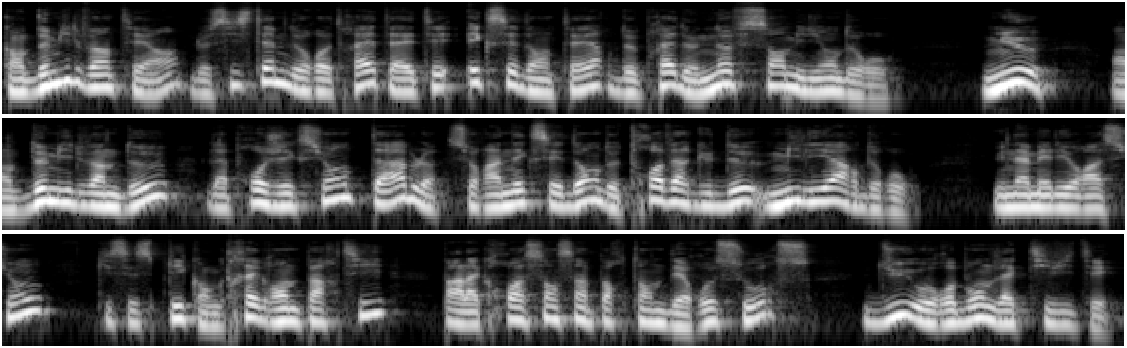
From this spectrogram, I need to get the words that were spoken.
qu'en 2021, le système de retraite a été excédentaire de près de 900 millions d'euros. Mieux, en 2022, la projection table sur un excédent de 3,2 milliards d'euros. Une amélioration qui s'explique en très grande partie par la croissance importante des ressources due au rebond de l'activité.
